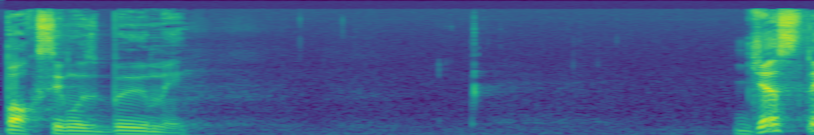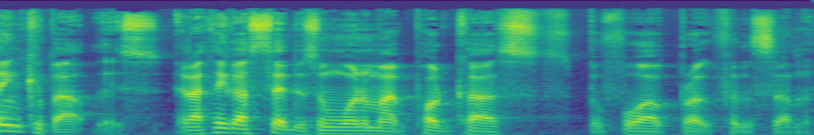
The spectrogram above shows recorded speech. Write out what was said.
boxing was booming. Just think about this. And I think I said this on one of my podcasts before I broke for the summer.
